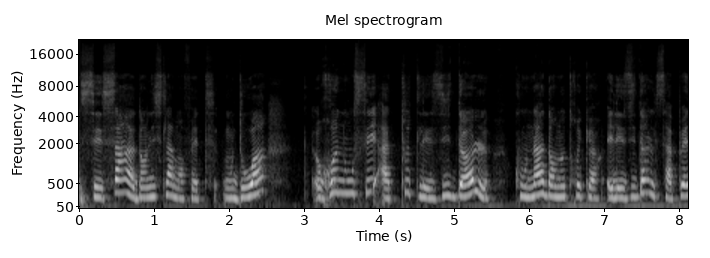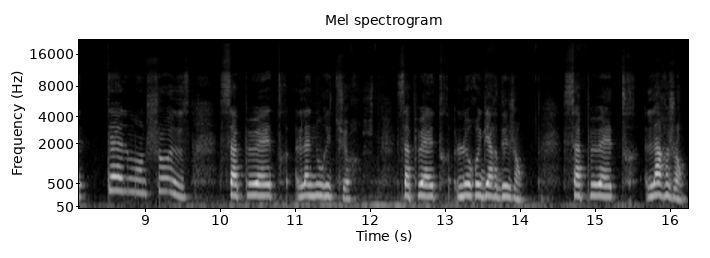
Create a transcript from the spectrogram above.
c'est ça dans l'islam en fait. On doit renoncer à toutes les idoles qu'on a dans notre cœur. Et les idoles, ça peut être tellement de choses. Ça peut être la nourriture, ça peut être le regard des gens, ça peut être l'argent,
